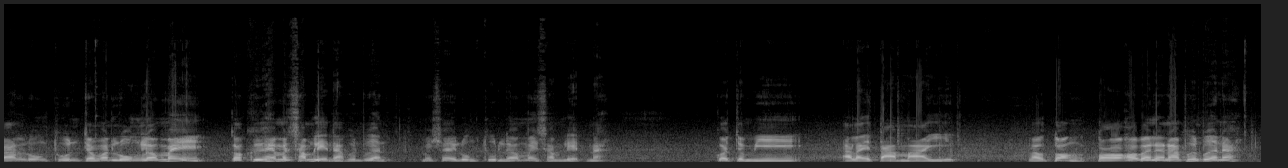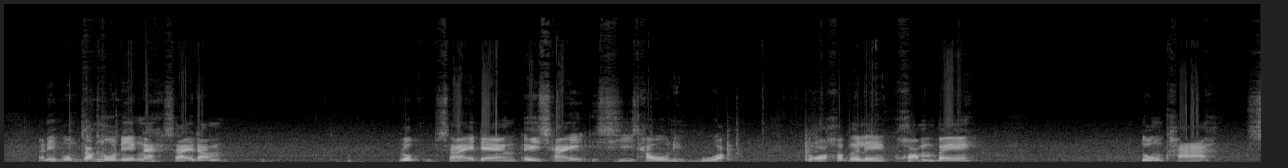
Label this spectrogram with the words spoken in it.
การลงทุนจะว่าลงแล้วไม่ก็คือให้มันสำเร็จอะเพื่อนๆไม่ใช่ลงทุนแล้วไม่สำเร็จนะ ก็จะมีอะไรตามมาอีก เราต้องต่อเข้าไปเลยนะเพื่อนๆนะ อันนี้ผมกำหนดเองนะ สายดำลบสายแดงเอ้ยสายสีเทานี่บวก ต่อเข้าไปเลยค่อมไป ตรงขา C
